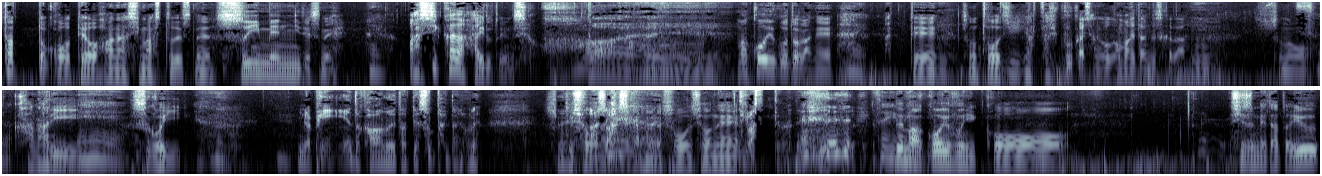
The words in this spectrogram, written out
たっとこう手を離しますとですね水面にですねはい。足から入るというんですよ、はいええまあ、こういうことがねはい。あって、うん。その当時やっぱり空海さんが拝まれたんですからうん。そのかなりええ。すごい みんなピーンと川の上立ってスッと入ったんでしょうね。ねでしょうね。ね。そうでしょうね。行ってきますってね。そういうでまあこういうふうにこう沈めたという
